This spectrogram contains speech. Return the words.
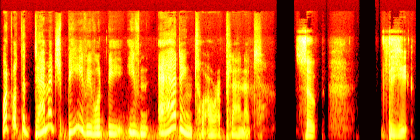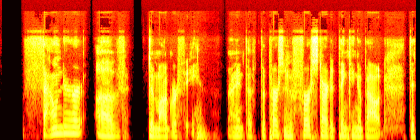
what would the damage be we would be even adding to our planet? So, the founder of demography, right, the, the person who first started thinking about the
